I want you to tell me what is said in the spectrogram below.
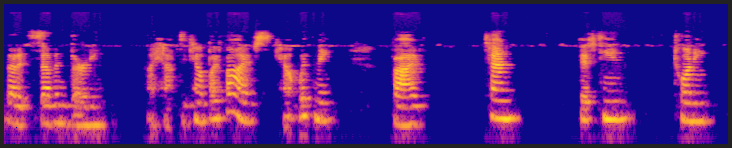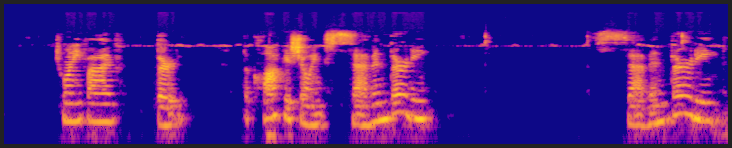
that it's 7.30? I have to count by fives. Count with me. 5, 10, 15, 20, 25, 30. The clock is showing 7.30. 7.30.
